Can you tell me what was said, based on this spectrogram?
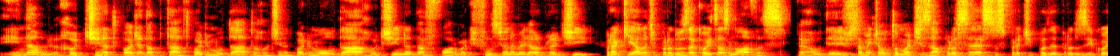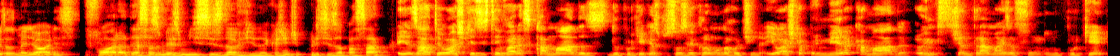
E não, rotina tu pode adaptar, tu pode mudar a tua rotina, tu pode moldar a rotina da forma que funciona melhor para ti, para que ela te produza coisas novas. É, é justamente automatizar processos para te poder produzir coisas melhores fora dessas mesmices da vida que a gente precisa passar. Exato, eu acho que existem várias camadas do porquê que as pessoas reclamam da rotina. E eu acho que a primeira camada, antes de entrar mais a fundo no porquê,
